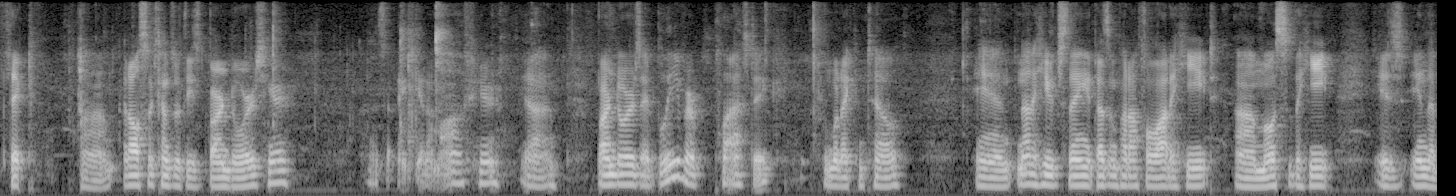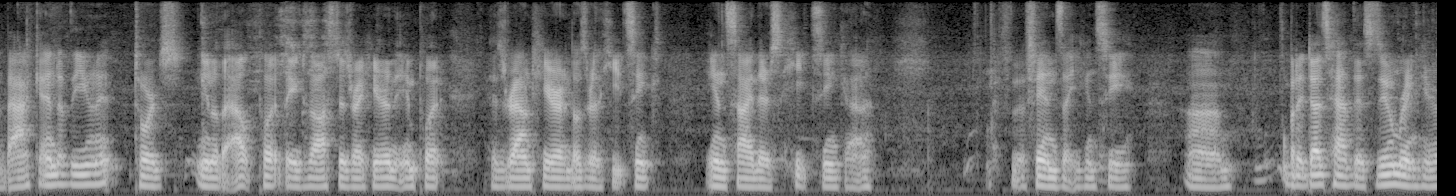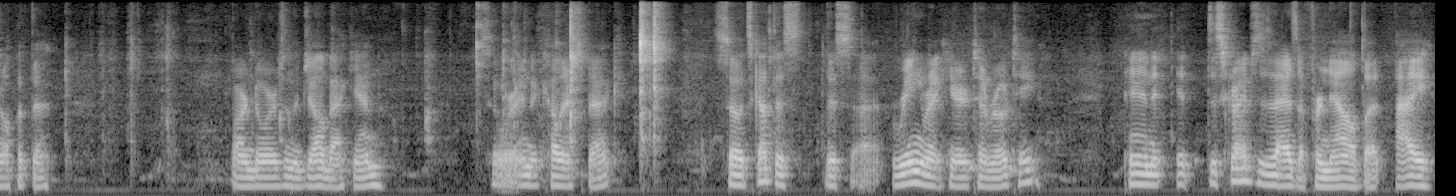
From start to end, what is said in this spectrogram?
thick. Um, it also comes with these barn doors here as I get them off here. Yeah, barn doors I believe are plastic from what I can tell and not a huge thing. It doesn't put off a lot of heat. Um, most of the heat is in the back end of the unit towards, you know, the output. The exhaust is right here and the input is around here and those are the heat sinks. Inside there's heat sink uh, fins that you can see. Um, but it does have this zoom ring here. I'll put the barn doors and the gel back in. So we're into color spec. So it's got this, this uh, ring right here to rotate. And it, it describes it as a Fresnel, but I,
